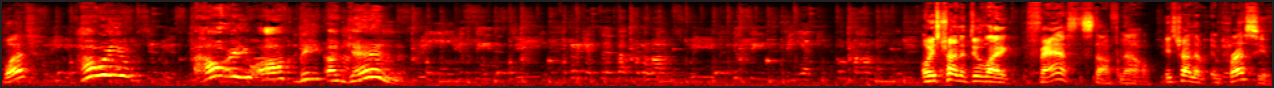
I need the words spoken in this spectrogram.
What? How are you? How are you off beat again? Oh, he's trying to do like fast stuff now. He's trying to impress you.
